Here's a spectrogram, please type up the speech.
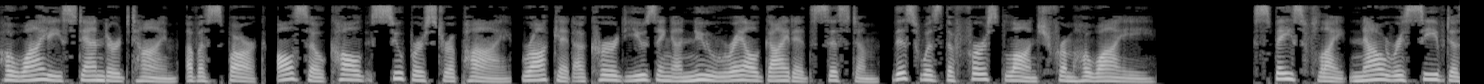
Hawaii Standard Time of a Spark, also called Super Strypi, rocket occurred using a new rail-guided system, this was the first launch from Hawaii. Spaceflight now received a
